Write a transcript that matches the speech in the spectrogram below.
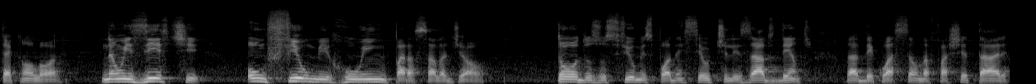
tecnológico. Não existe um filme ruim para a sala de aula. Todos os filmes podem ser utilizados dentro da adequação da faixa etária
